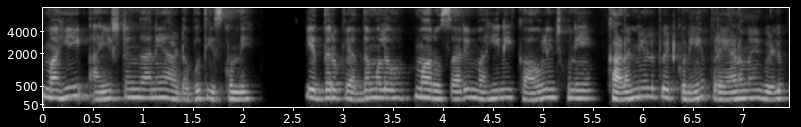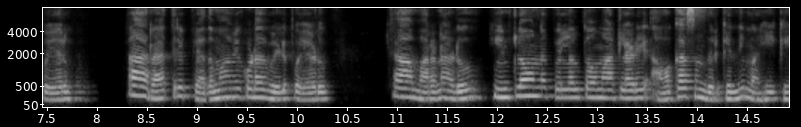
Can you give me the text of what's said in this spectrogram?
మహి అయిష్టంగానే ఆ డబ్బు తీసుకుంది. ఇద్దరు పెద్దమ్మలు మరోసారి మహిని కావులించుకుని కళనీళ్ళు పెట్టుకుని ప్రయాణమై వెళ్ళిపోయారు. ఆ రాత్రి పెదమావి కూడా వెళ్ళిపోయాడు. ఆ మరనాడు ఇంట్లో ఉన్న పిల్లలతో మాట్లాడే అవకాశం దొరికింది మహికి.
